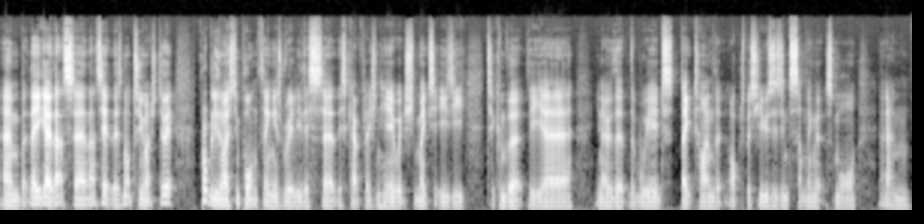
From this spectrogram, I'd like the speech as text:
Um, but there you go. That's uh, that's it. There's not too much to it. Probably the most important thing is really this uh, this calculation here, which makes it easy to convert the uh, you know the the weird date time that Octopus uses into something that's more um,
